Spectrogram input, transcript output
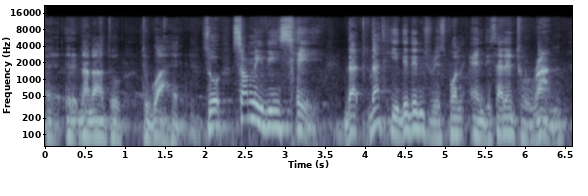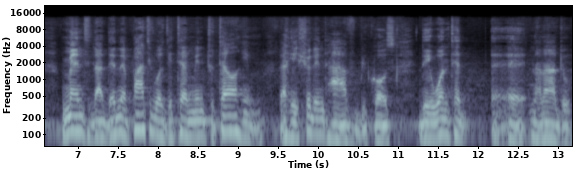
uh, Nana to, to go ahead. So some even say that, that he didn't respond and decided to run meant that then the party was determined to tell him that he shouldn't have because they wanted uh, uh, to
